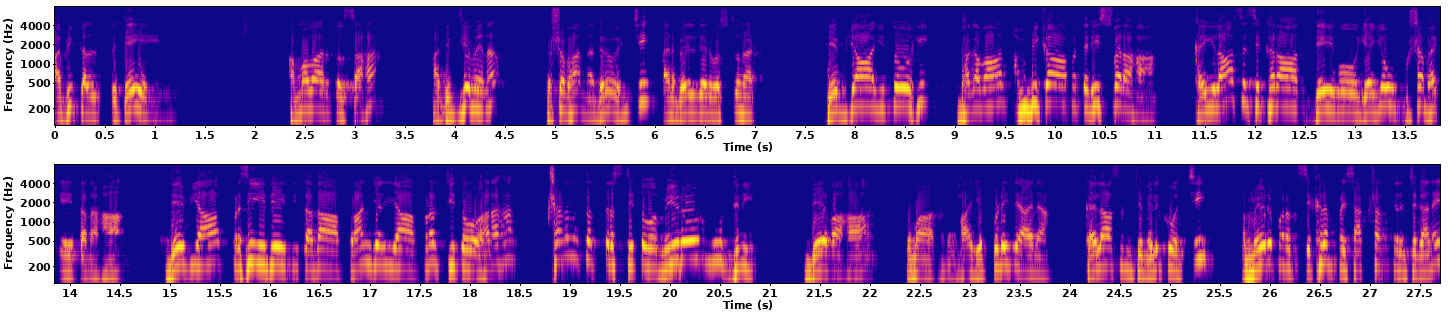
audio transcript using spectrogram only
అభికల్పితే. అమ్మవారితో సహా ఆ దివ్యమైన వృషభాన్ని అధిరోహించి ఆయన బయలుదేరి వస్తున్నాడు. దేవ్యాయుతో హి భగవాన్ అంబికాపతిరీశ్వర కైలాస శిఖరా దేవో యయౌ వృషభకేతన దేవ్యా ప్రసీదేతి తదా ప్రాంజల్యా ప్రార్థితో హర క్షణం తత్ర స్థితో మేరోర్మూర్ధిని దేవ ఉమాధవ ఎప్పుడైతే ఆయన కైలాసం నుంచి వెలుకు వచ్చి మేరుపరత్ మేరుపర్వత శిఖరంపై సాక్షాత్కరించగానే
